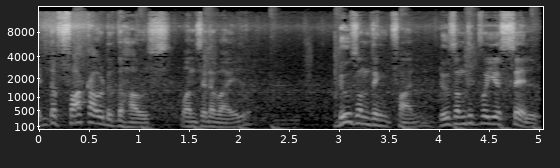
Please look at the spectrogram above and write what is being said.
Get the fuck out of the house once in a while. Do something fun. Do something for yourself.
